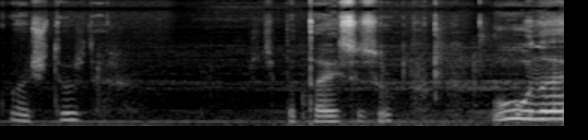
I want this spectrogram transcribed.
Ko viņš tur dara? Viņš pat taisa uz upu. Ū, nē!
